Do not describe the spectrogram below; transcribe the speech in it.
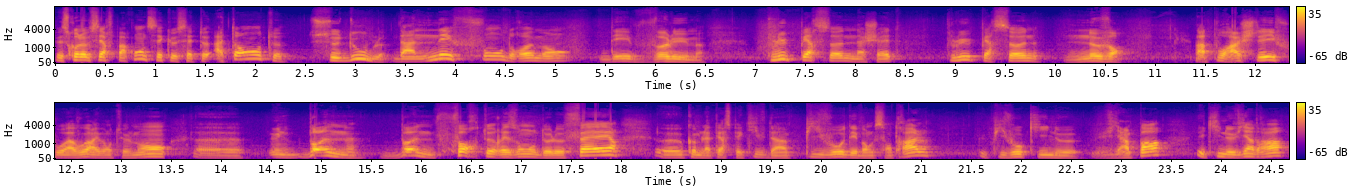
Mais ce qu'on observe par contre, c'est que cette attente se double d'un effondrement des volumes. Plus personne n'achète, plus personne ne vend. Bah, pour acheter, il faut avoir éventuellement euh, une bonne, bonne, forte raison de le faire, euh, comme la perspective d'un pivot des banques centrales, un pivot qui ne vient pas et qui ne viendra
